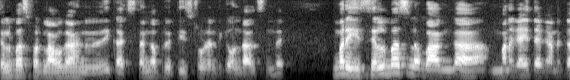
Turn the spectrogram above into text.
సిలబస్ పట్ల అవగాహన అనేది ఖచ్చితంగా ప్రతి స్టూడెంట్కి ఉండాల్సిందే. మరి ఈ సిలబస్లో భాగంగా మనకైతే కనుక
